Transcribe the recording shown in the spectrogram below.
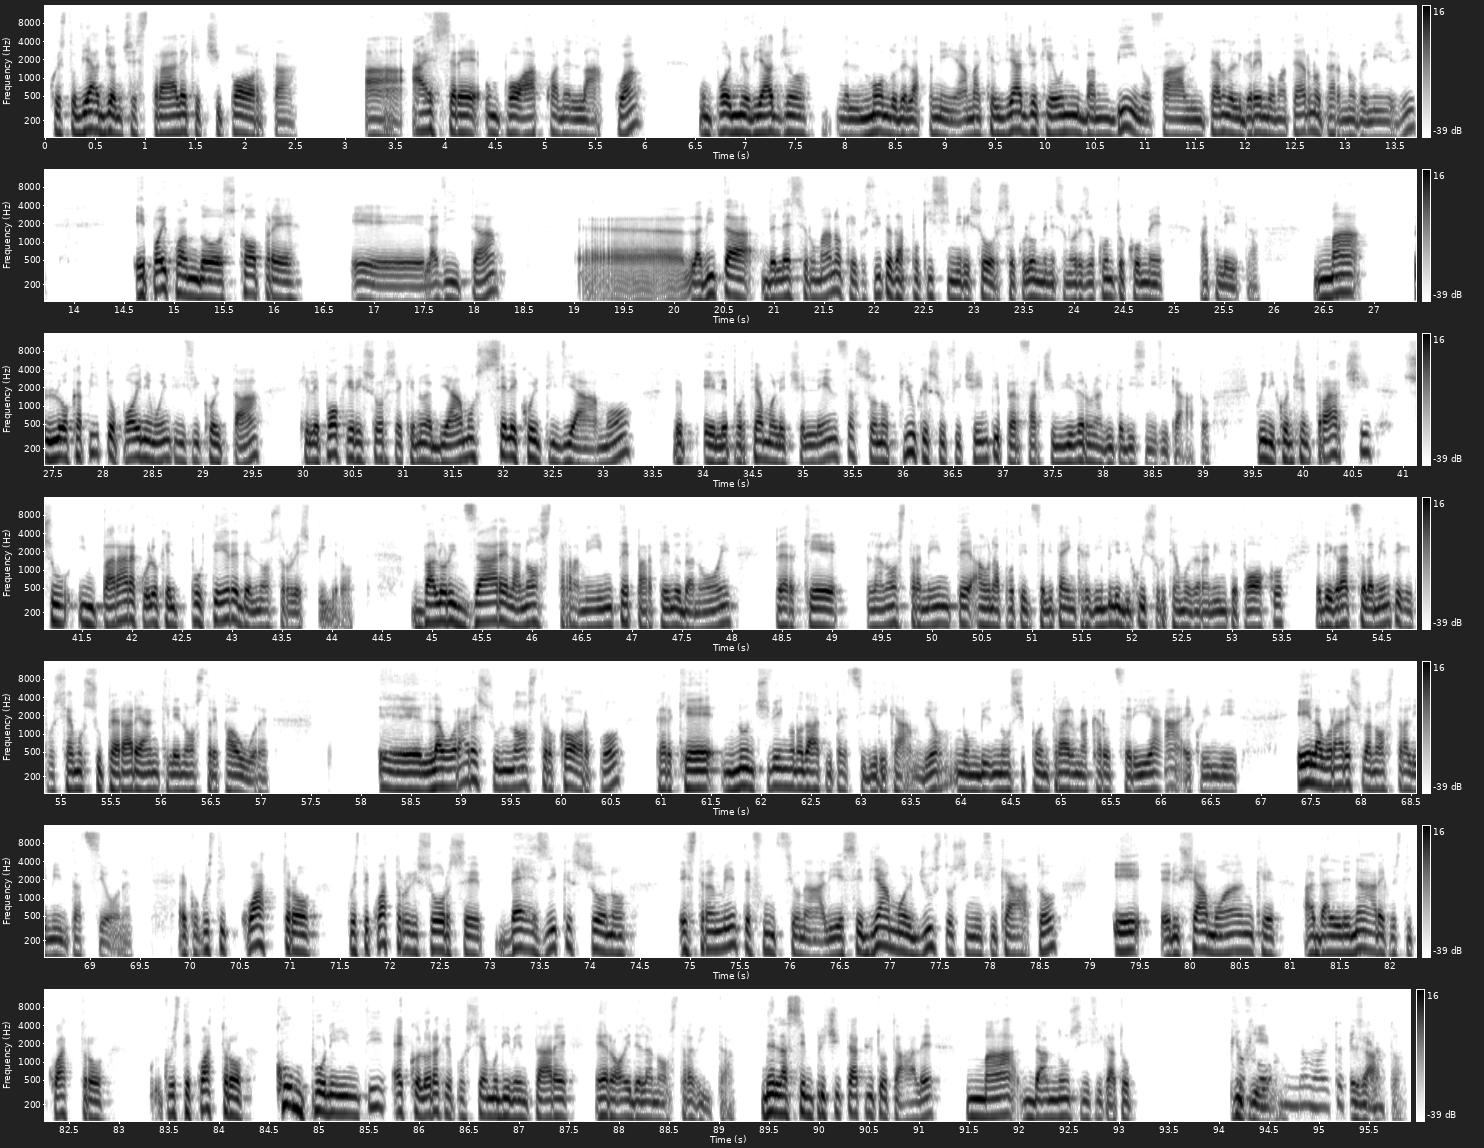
questo viaggio ancestrale che ci porta a, a essere un po' acqua nell'acqua, un po' il mio viaggio nel mondo dell'apnea, ma che è il viaggio che ogni bambino fa all'interno del grembo materno per nove mesi. E poi quando scopre eh, la vita, eh, la vita dell'essere umano che è costituita da pochissime risorse, quello me ne sono reso conto come atleta, ma l'ho capito poi nei momenti di difficoltà che le poche risorse che noi abbiamo, se le coltiviamo le, e le portiamo all'eccellenza, sono più che sufficienti per farci vivere una vita di significato. Quindi concentrarci su imparare a quello che è il potere del nostro respiro, valorizzare la nostra mente partendo da noi perché la nostra mente ha una potenzialità incredibile di cui sfruttiamo veramente poco ed è grazie alla mente che possiamo superare anche le nostre paure. Eh, lavorare sul nostro corpo perché non ci vengono dati pezzi di ricambio, non, non si può entrare in una carrozzeria e quindi e lavorare sulla nostra alimentazione. Ecco, quattro, queste quattro risorse basic sono estremamente funzionali e se diamo il giusto significato e, e riusciamo anche ad allenare questi quattro, queste quattro componenti, ecco allora che possiamo diventare eroi della nostra vita, nella semplicità più totale, ma dando un significato più Profondo, pieno. molto pieno. Esatto.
